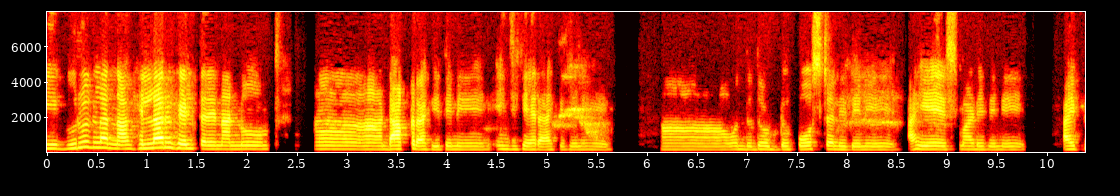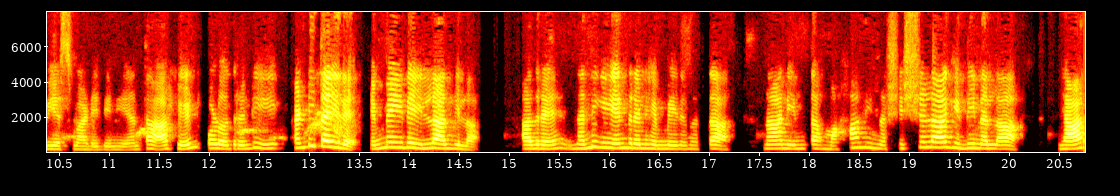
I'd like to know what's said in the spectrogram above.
ಈ ಗುರುಗಳ ನಾವ್ ಎಲ್ಲಾರು ಹೇಳ್ತಾರೆ, ನಾನು, ಆ ಡಾಕ್ಟರ್ ಆಗಿದ್ದೀನಿ ಇಂಜಿನಿಯರ್ ಆಗಿದ್ದೀನಿ, ಆ, ಒಂದು ದೊಡ್ಡ ಪೋಸ್ಟ್ ಅಲ್ಲಿ ಇದ್ದೀನಿ ಐ ಎ ಎಸ್ ಮಾಡಿದೀನಿ ಐ ಪಿ ಎಸ್ ಮಾಡಿದೀನಿ ಅಂತ ಹೇಳ್ಕೊಳ್ಳೋದ್ರಲ್ಲಿ ಖಂಡಿತ ಇದೆ, ಹೆಮ್ಮೆ ಇದೆ, ಇಲ್ಲ ಅಂದಿಲ್ಲ. ಆದ್ರೆ ನನಗೆ ಏನ್ದ್ರಲ್ಲಿ ಹೆಮ್ಮೆ ಇದೆ ಗೊತ್ತಾ? ನಾನ್ ಇಂತ ಮಹಾನಿನ ಶಿಷ್ಯಳಾಗಿದ್ದೀನಲ್ಲ, ಯಾರ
